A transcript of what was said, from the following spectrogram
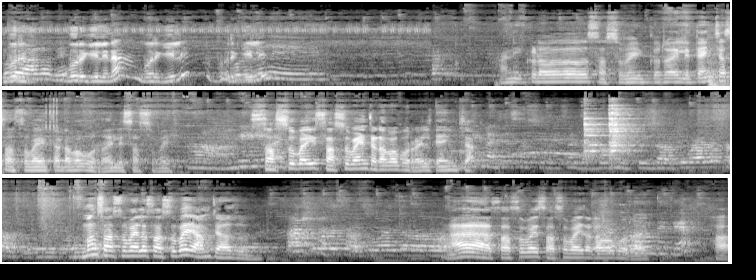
बुर बुर गेली ना? बुर गेली बुर गेली आणि इकडं सासूबाई करू राहिले. त्यांच्या सासूबाईचा डबा भरून राहिले सासूबाई. सासूबाई सासूबाईंचा डबा भरून राहिले त्यांच्या. मग सासूबाईला सासूबाई आमच्या अजून. हा सासूबाई सासूबाईचा डबा भरून राहिले. हा.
